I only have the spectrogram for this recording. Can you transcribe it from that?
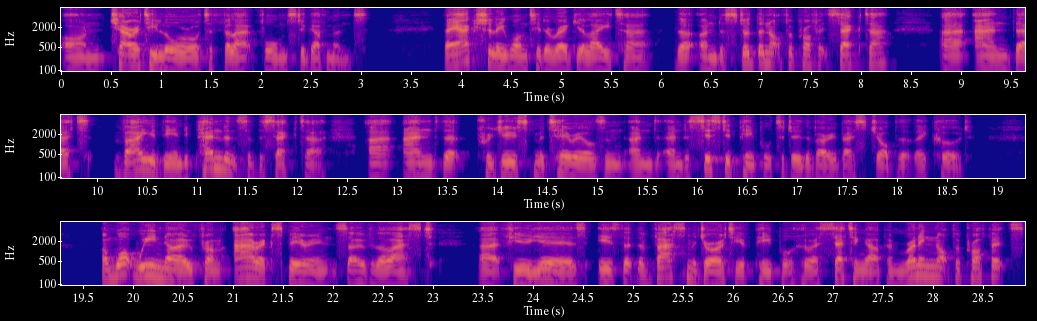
on charity law or to fill out forms to government. They actually wanted a regulator that understood the not-for-profit sector uh, and that valued the independence of the sector uh, and that produced materials and, and, and assisted people to do the very best job that they could. And what we know from our experience over the last uh, few years is that the vast majority of people who are setting up and running not-for-profits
